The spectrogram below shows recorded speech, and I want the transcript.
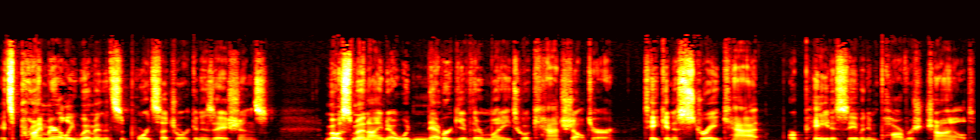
It's primarily women that support such organizations. Most men I know would never give their money to a cat shelter, take in a stray cat, or pay to save an impoverished child.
